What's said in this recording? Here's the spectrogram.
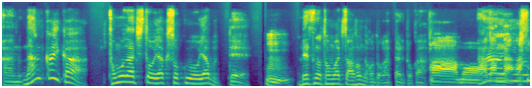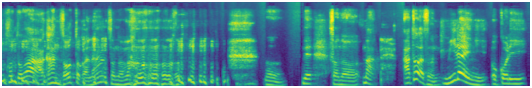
あの何回か友達と約束を破ってうん。別の友達と遊んだことがあったりとか。ああ、もう、ああかんな。あいうことはあかんぞとかな、その、うん、で、その、まあ、あとはその未来に起こり、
